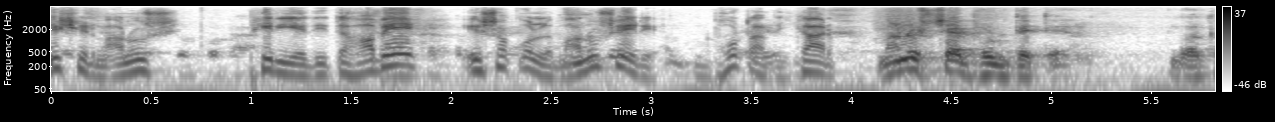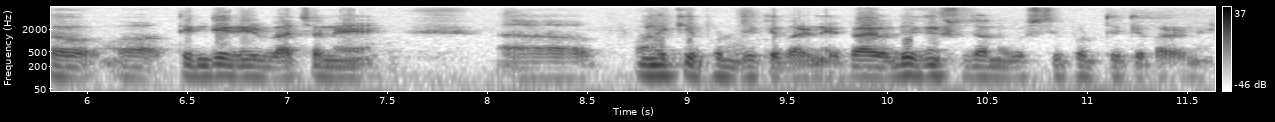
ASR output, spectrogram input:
দেশের মানুষ ফিরিয়ে দিতে হবে, এ সকল মানুষের ভোটাধিকার। মানুষ চায় ভোট দিতে। গত তিনটি নির্বাচনে অনেকে ভোট দিতে পারেনি, প্রায় অধিকাংশ জনগোষ্ঠী ভোট দিতে পারেনি।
